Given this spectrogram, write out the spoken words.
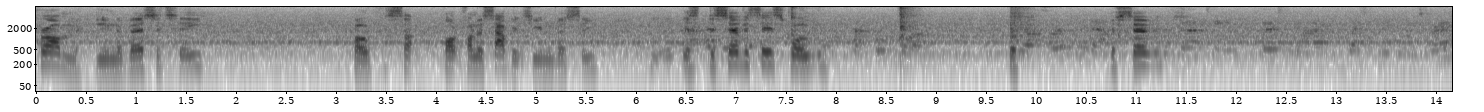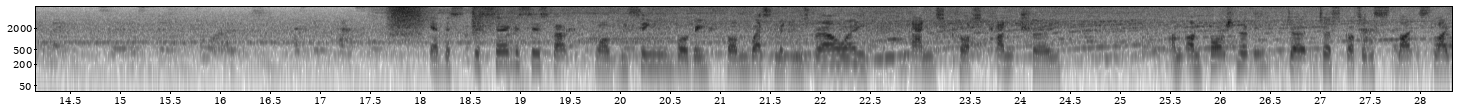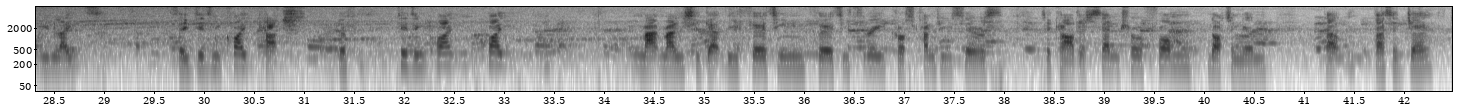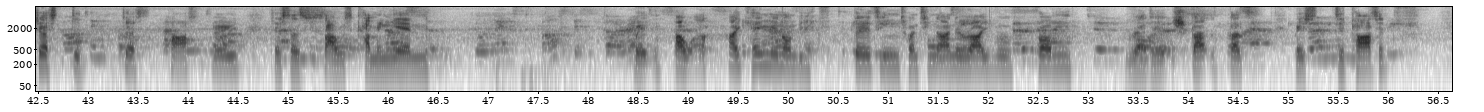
from University, both from the Southwark University. The, the services will the, the service yeah, the, the services that we'll be seeing will be from West Midlands Railway and cross country unfortunately ju just got in slight, slightly late. So he didn't quite catch the didn't quite quite manage to get the 1333 cross country series to Cardiff Central from Nottingham. That, that had ju just just passed through just as I was coming in. With oh, I came in on the 1329 arrival from Redditch but that's which departed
